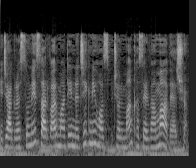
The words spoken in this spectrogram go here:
ઈજાગ્રસ્તોને સારવાર માટે નજીકની હોસ્પિટલમાં ખસેડવામાં આવ્યા છે.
